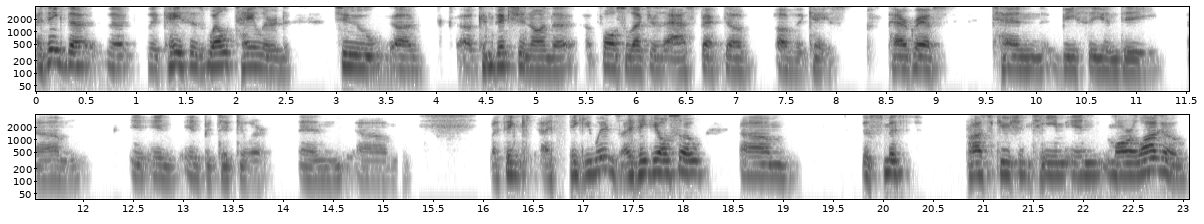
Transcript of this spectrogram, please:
I think the the the case is well tailored to uh, a conviction on the false electors aspect of of the case. Paragraphs 10, B, C, and D um, in in particular, and um, I think I think he wins. I think he also um, the Smith prosecution team in Mar-a-Lago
